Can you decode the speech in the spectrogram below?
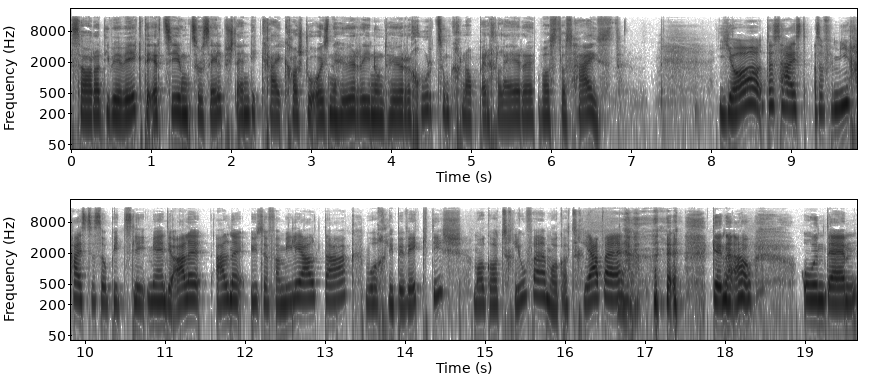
Sarah, die bewegte Erziehung zur Selbstständigkeit, kannst du unseren Hörerinnen und Hörern kurz und knapp erklären, was das heißt? Ja, das heißt, also für mich heißt es so ein bisschen, wir haben ja alle, alle unseren Familienalltag, der ein bisschen bewegt ist. Mal geht es ein bisschen rauf, mal geht es ein bisschen runter. genau. Und ähm,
